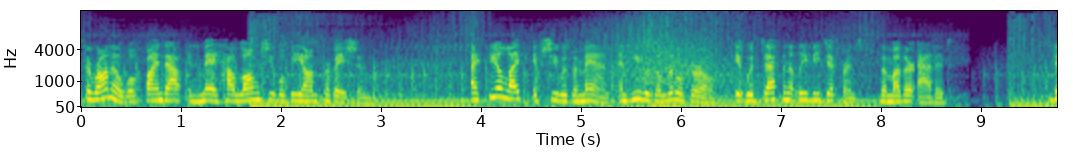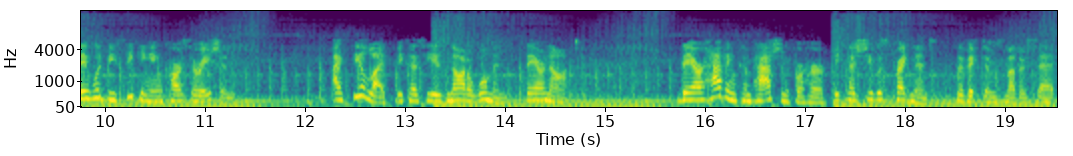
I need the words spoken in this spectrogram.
Serrano will find out in May how long she will be on probation. I feel like if she was a man and he was a little girl, it would definitely be different, the mother added. They would be seeking incarceration. I feel like because he is not a woman, they are not. They are having compassion for her because she was pregnant, the victim's mother said.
